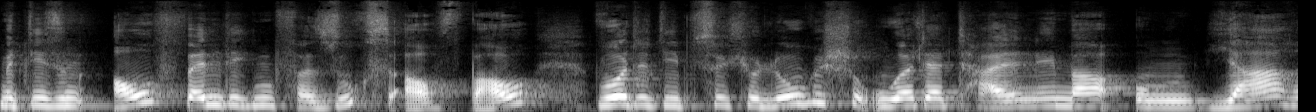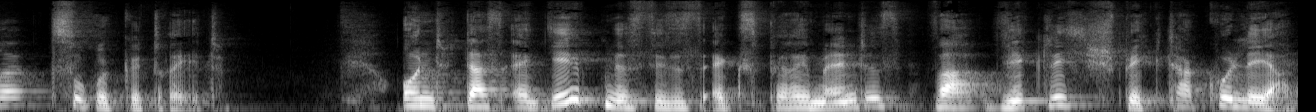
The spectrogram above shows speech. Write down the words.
mit diesem aufwendigen Versuchsaufbau wurde die psychologische Uhr der Teilnehmer um Jahre zurückgedreht. Und das Ergebnis dieses Experimentes war wirklich spektakulär.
